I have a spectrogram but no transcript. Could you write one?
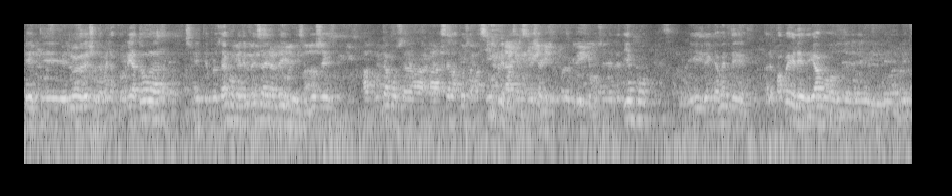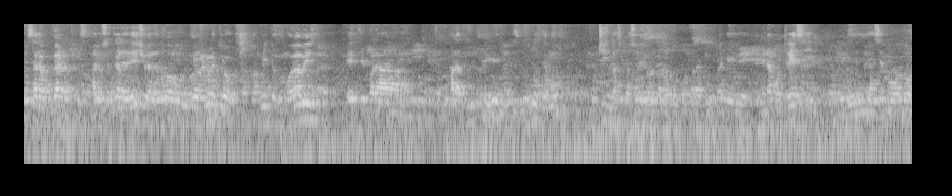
este, el nueve de ellos también las corría todas, este, pero sabemos que en defensa eran débiles, entonces apuntamos a, a hacer las cosas más simples, más sencillas, que eso fue lo que dijimos en este tiempo, directamente a los papeles, digamos, de, empezar a buscar a los centrales de ellos, a los dos nueve nuestros, tanto a Milton como a Gaby, este, para, para eh, nosotros tenemos muchísimas situaciones de gol para, que, para que generamos tres y, hacemos dos.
